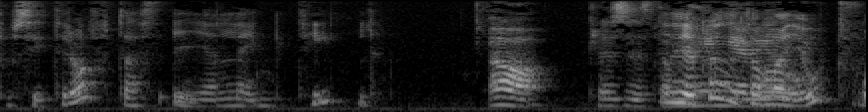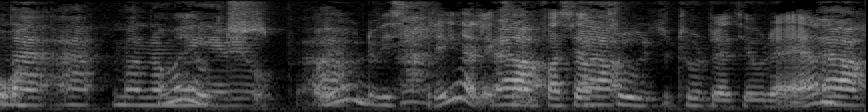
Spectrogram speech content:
Då sitter det oftast i en länk till. Ja, precis. Och helt plötsligt har man gjort två. Nej, äh, de De har gjort, ihop. och jag gjorde visst tre liksom. Ja, fast jag ja. trodde, trodde att jag gjorde en. Ja.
